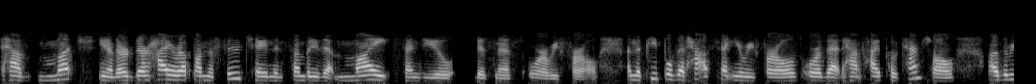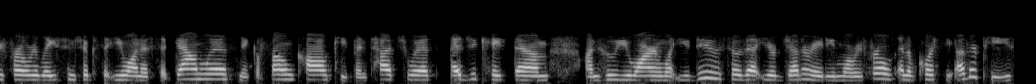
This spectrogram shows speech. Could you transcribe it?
have much, you know, they're they're higher up on the food chain than somebody that might send you business or a referral. And the people that have sent you referrals or that have high potential are the referral relationships that you want to sit down with, make a phone call, keep in touch with, educate them on who you are and what you do so that you're generating more referrals. And of course, the other piece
